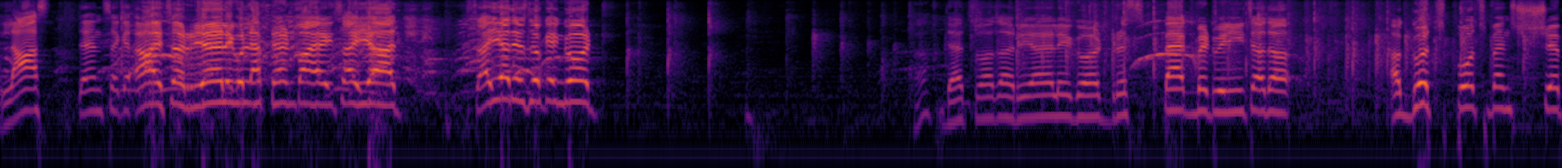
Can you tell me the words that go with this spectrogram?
Last 10 seconds. Ah, it's a really good left hand by Syed. Syed is looking good. That was a really good respect between each other. A good sportsmanship.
